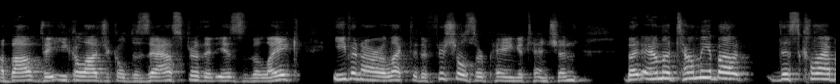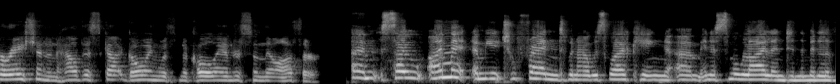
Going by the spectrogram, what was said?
about the ecological disaster that is the lake. Even our elected officials are paying attention. But Emma, tell me about this collaboration and how this got going with Nicole Anderson, the author. Um, so I met a mutual friend when I was working um, in a small island in the middle of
